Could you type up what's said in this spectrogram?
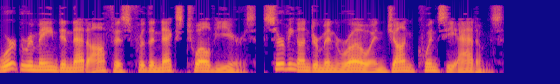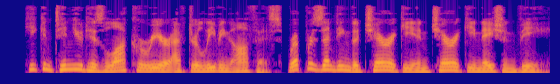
Wirt remained in that office for the next 12 years, serving under Monroe and John Quincy Adams. He continued his law career after leaving office, representing the Cherokee in Cherokee Nation v.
